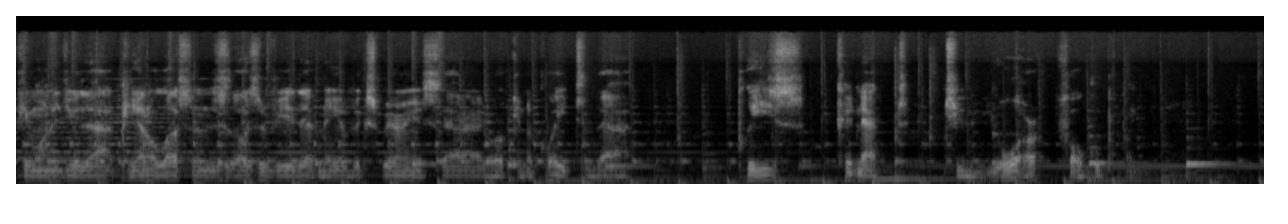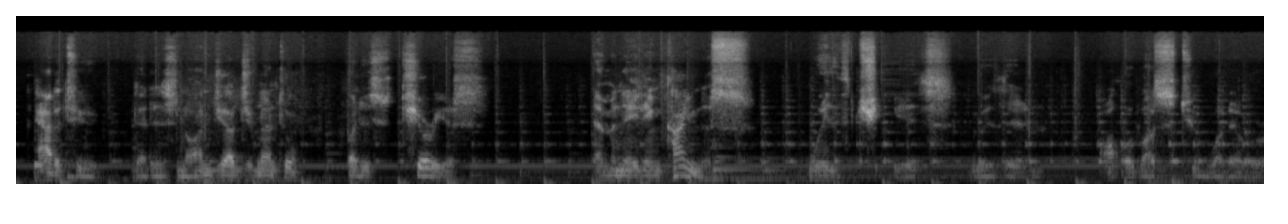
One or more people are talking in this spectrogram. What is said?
if you want to do that. Piano lessons, those of you that may have experienced that or can equate to that, please connect to your focal point. Attitude that is non judgmental but is curious, emanating kindness, which is within all of us to whatever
